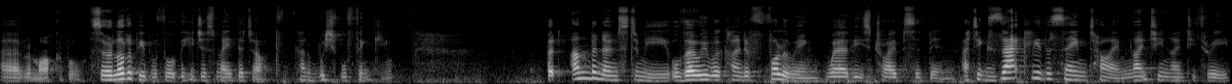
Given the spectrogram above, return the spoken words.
uh, remarkable. So a lot of people thought that he just made that up, kind of wishful thinking. But unbeknownst to me, although we were kind of following where these tribes had been, at exactly the same time, 1993,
